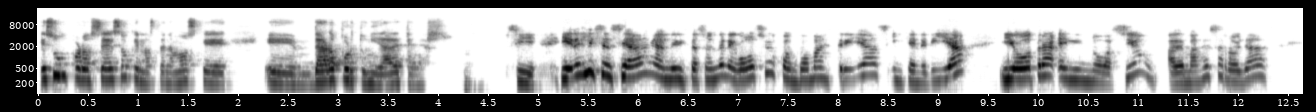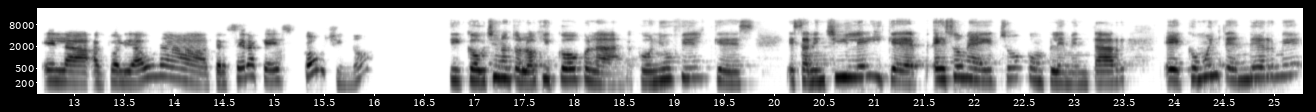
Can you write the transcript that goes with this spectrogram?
Es un proceso que nos tenemos que eh, dar oportunidad de tener. Sí, y eres licenciada en Administración de Negocios con dos maestrías, Ingeniería y otra en Innovación. Además desarrollas en la actualidad una tercera que es Coaching, ¿no? Sí, coaching ontológico con, la, con Newfield, que es, están en Chile y que eso me ha hecho complementar eh, cómo entenderme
